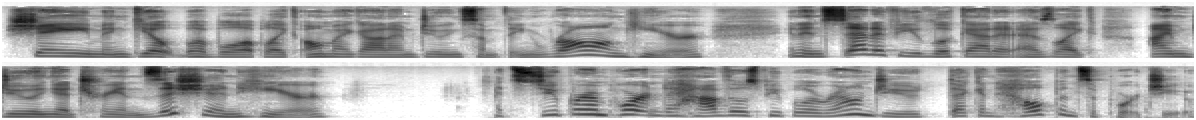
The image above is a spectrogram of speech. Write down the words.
shame and guilt bubble up like, oh my God, I'm doing something wrong here. And instead, if you look at it as like, I'm doing a transition here, it's super important to have those people around you that can help and support you.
